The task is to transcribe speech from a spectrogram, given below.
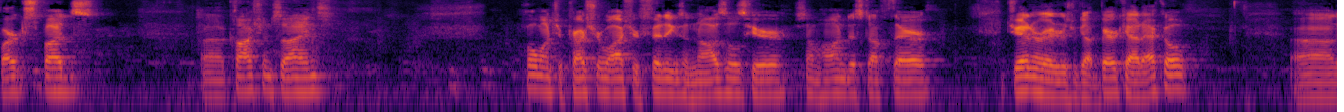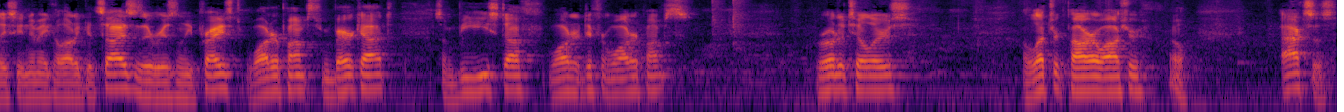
bark spuds, uh, caution signs, whole bunch of pressure washer fittings and nozzles here, some Honda stuff there. Generators, we got Bearcat Echo. Uh, they seem to make a lot of good sizes. They're reasonably priced. Water pumps from Bearcat. Some BE stuff, water, different water pumps. Rototillers. Electric power washer. Oh, axes.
